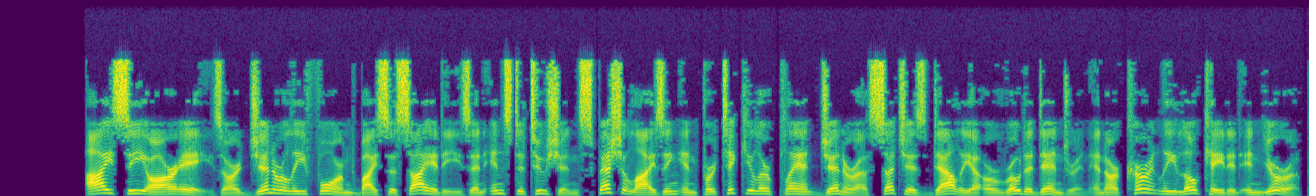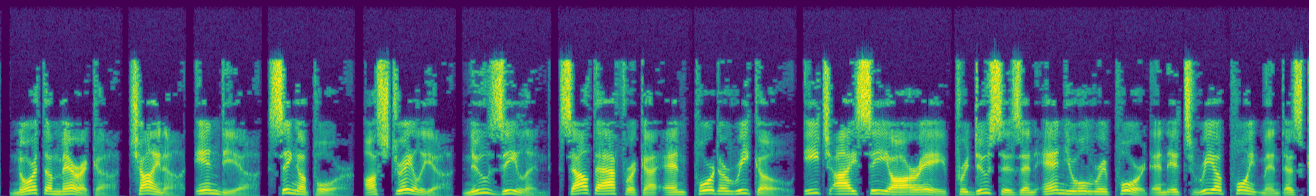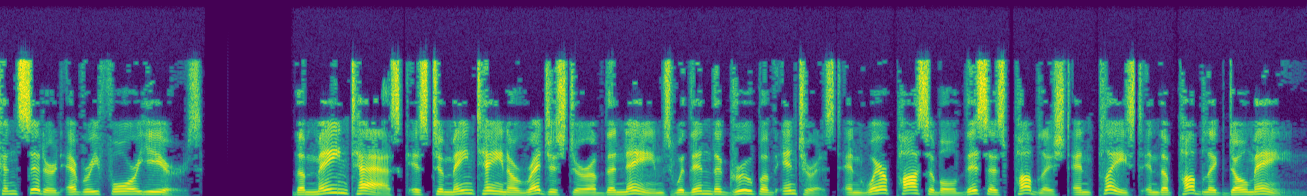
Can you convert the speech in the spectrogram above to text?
ICRAs are generally formed by societies and institutions specializing in particular plant genera such as Dahlia or rhododendron and are currently located in Europe, North America, China, India, Singapore, Australia, New Zealand, South Africa and Puerto Rico. Each ICRA produces an annual report and its reappointment is considered every four years. The main task is to maintain a register of the names within the group of interest and where possible this is published and placed in the public domain.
